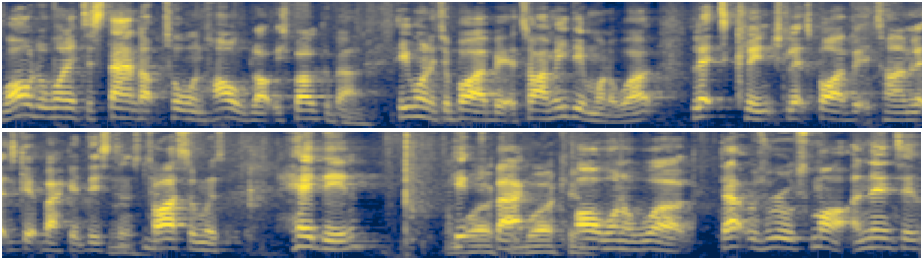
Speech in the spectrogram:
Wilder wanted to stand up tall and hold, like we spoke about. Hmm. He wanted to buy a bit of time. He didn't want to work. Let's clinch. Let's buy a bit of time. Let's get back at distance. Tyson was head in, hips working, back. working. Oh, I want to work. That was real smart. And then to,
